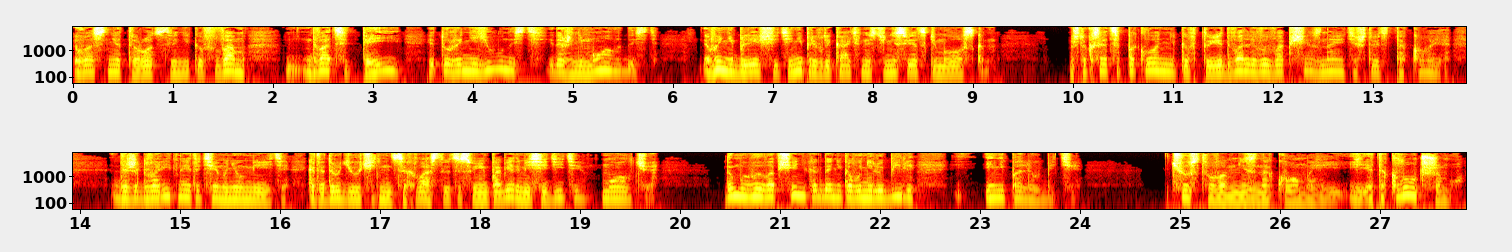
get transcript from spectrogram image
У вас нет родственников, вам двадцать три, это уже не юность и даже не молодость. Вы не блещете ни привлекательностью, ни светским лоском. Что касается поклонников, то едва ли вы вообще знаете, что это такое. Даже говорить на эту тему не умеете. Когда другие учительницы хвастаются своими победами, сидите молча. Думаю, вы вообще никогда никого не любили и не полюбите. Чувства вам незнакомы, и это к лучшему.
